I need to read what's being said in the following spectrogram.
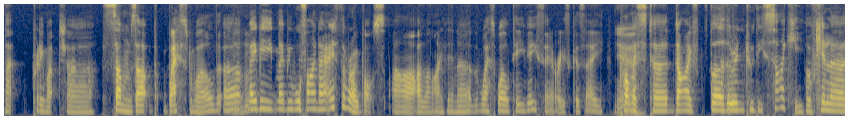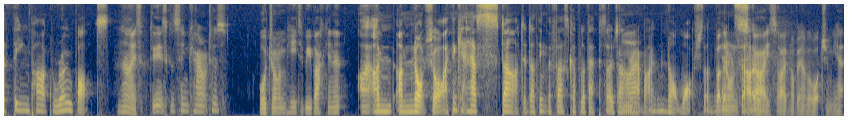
that pretty much uh, sums up Westworld. Uh, Mhm. Maybe maybe we'll find out if the robots are alive in uh, the Westworld TV series because they Yeah. promised to dive further into the psyche of killer theme park robots. Nice. Do you think it's the same characters? Or John and Peter be back in it? I, I'm I'm not sure. I think it has started. I think the first couple of episodes are Mm. out, but I've not watched them. But yet, they're on so. Sky, so I've not been able to watch them yet.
